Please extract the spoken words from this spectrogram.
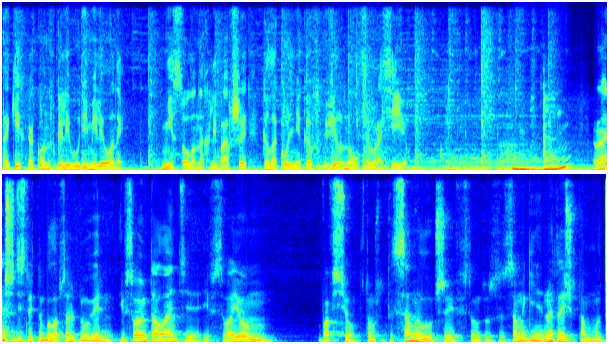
таких как он в Голливуде миллионы. Не солоно хлебавший, Колокольников вернулся в Россию. Раньше действительно был абсолютно уверен и в своем таланте, и в своем во всем. В том, что ты самый лучший, в том, что ты самый гениальный. Ну, это еще там, может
